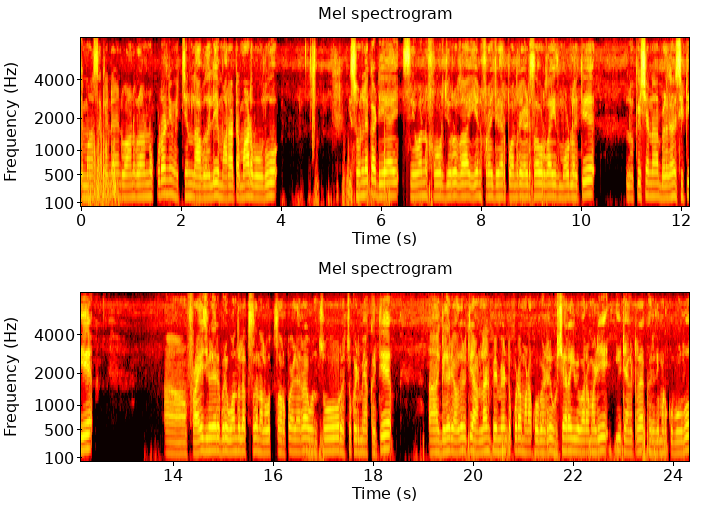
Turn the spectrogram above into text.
ನಿಮ್ಮ ಸೆಕೆಂಡ್ ಹ್ಯಾಂಡ್ ವಾಹನಗಳನ್ನು ಕೂಡ ನೀವು ಹೆಚ್ಚಿನ ಲಾಭದಲ್ಲಿ ಮಾರಾಟ ಮಾಡ್ಬೋದು ಈ Sonalika D I seven four ಜೀರೋದ ಏನು ಫ್ರೈಜ್ ಹೇಳ್ಯಾರಪ್ಪ ಅಂದ್ರೆ ಎರಡು ಸಾವಿರದ ಐದು ಮಾಡಲ್ ಐತಿ. ಲೊಕೇಶನ್ ಬೆಳಗಾವಿ ಸಿಟಿ ಫ್ರೈಜ್ ಗೆಳೆಯರು ಬರೀ ಒಂದು ಲಕ್ಷದ ನಲ್ವತ್ತು ಸಾವಿರ ರೂಪಾಯಿ ಹೇಳ್ಯಾರ. ಒಂದು ಚೂರು ಹೆಚ್ಚು ಕಡಿಮೆ ಆಕೈತಿ. ಗೆಳೆಯರು ಯಾವುದೇ ರೀತಿ ಆನ್ಲೈನ್ ಪೇಮೆಂಟ್ ಕೂಡ ಮಾಡೋಕೆ ಹೋಗ್ಬೇಡ್ರಿ. ಹುಷಾರಾಗಿ ವ್ಯವಹಾರ ಮಾಡಿ ಈ ಟ್ಯಾಕ್ಟ್ರ ಖರೀದಿ ಮಾಡ್ಕೋಬೋದು.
